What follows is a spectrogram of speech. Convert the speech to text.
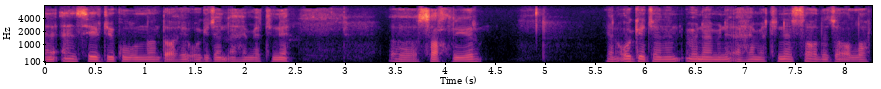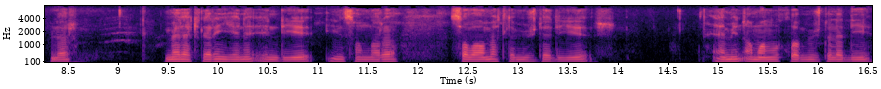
yəni ən sevdiyi qulundan dahi o gecənin əhəmiyyətini ə, saxlayır. Yəni o gecənin önəmini, əhəmiyyətini sadəcə Allah bilər. Mələklərin yeni endiyi, insanlara salamətlə müjdədiyi, əmin amanlıqla müjdələdiyi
